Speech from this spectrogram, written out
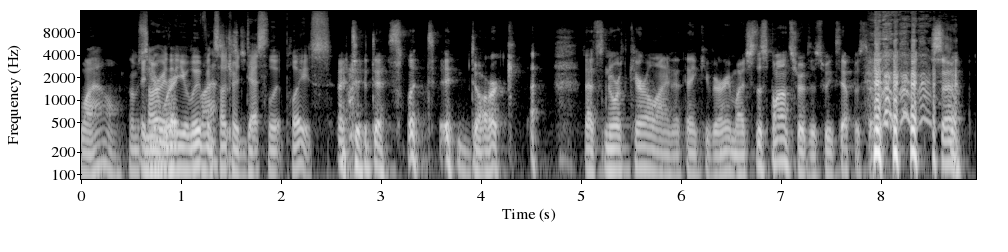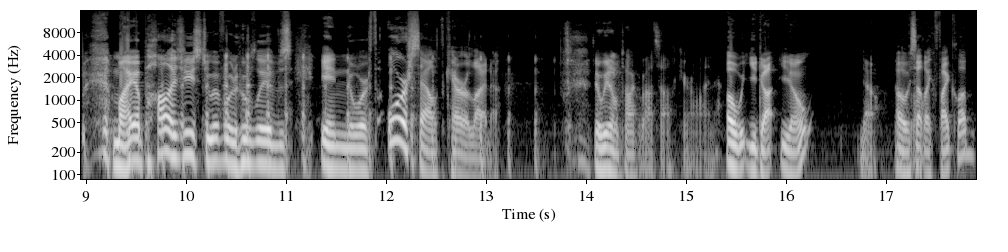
Wow. I'm And sorry that you live in such a desolate place. desolate and dark. That's North Carolina. Thank you very much. The sponsor of this week's episode. so, My apologies to everyone who lives in North or South Carolina. no, we don't talk about South Carolina. Oh, you don't? You don't? No. Oh, is that like Fight Club?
